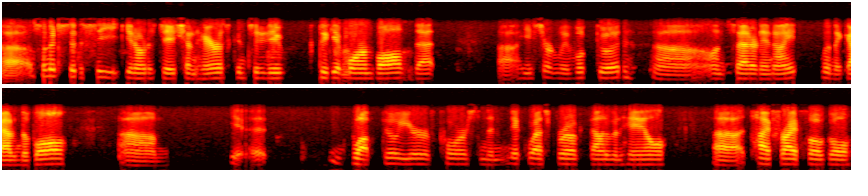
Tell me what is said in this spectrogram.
Uh, so I'm interested to see, you know, does J-Shun Harris continue to, to get more involved? That uh, he certainly looked good uh, on Saturday night when they got him the ball. Um, yeah, Whop Philyor, of course, and then Nick Westbrook, Donovan Hale, uh, Ty Fryfogle.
